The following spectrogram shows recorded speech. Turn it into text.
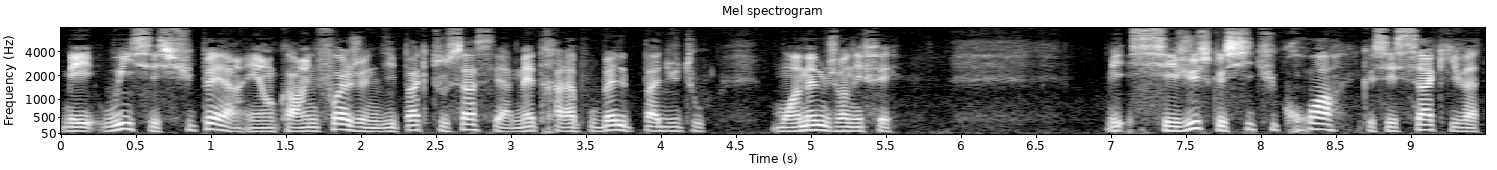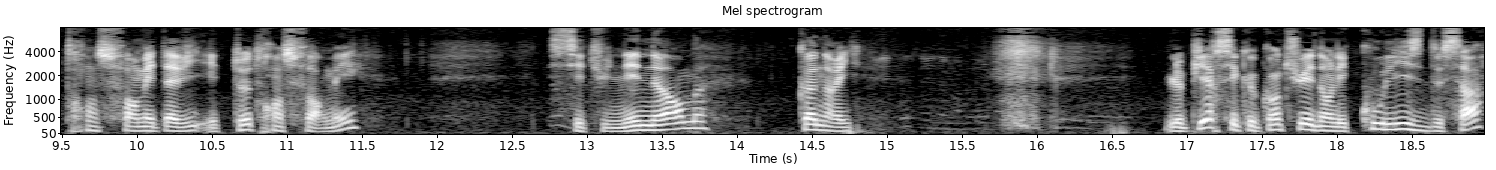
Mais oui, c'est super. Et encore une fois, je ne dis pas que tout ça, c'est à mettre à la poubelle, pas du tout. Moi-même, j'en ai fait. Mais c'est juste que si tu crois que c'est ça qui va transformer ta vie et te transformer, c'est une énorme connerie. Le pire, c'est que quand tu es dans les coulisses de ça,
